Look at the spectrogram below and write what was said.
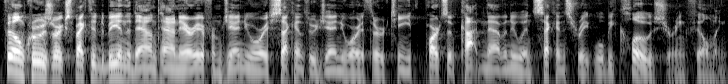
Film crews are expected to be in the downtown area from January 2nd through January 13th. Parts of Cotton Avenue and 2nd Street will be closed during filming.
